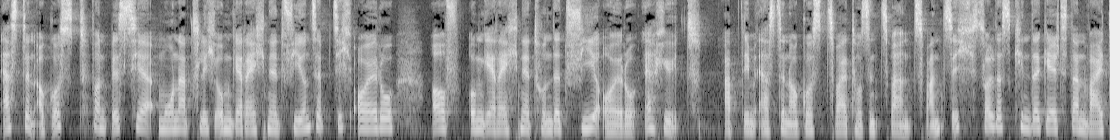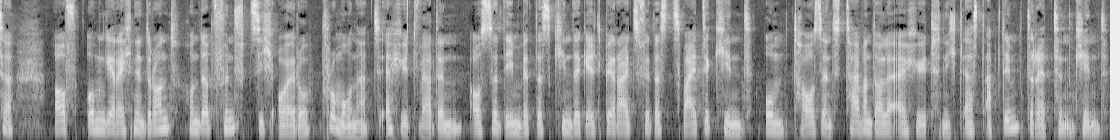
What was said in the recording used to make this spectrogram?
1. August von bisher monatlich umgerechnet 74 Euro auf umgerechnet 104 Euro erhöht. Ab dem 1. August 2022 soll das Kindergeld dann weiter auf umgerechnet rund 150 Euro pro Monat erhöht werden. Außerdem wird das Kindergeld bereits für das zweite Kind um 1000 Taiwan-Dollar erhöht, nicht erst ab dem dritten Kind.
